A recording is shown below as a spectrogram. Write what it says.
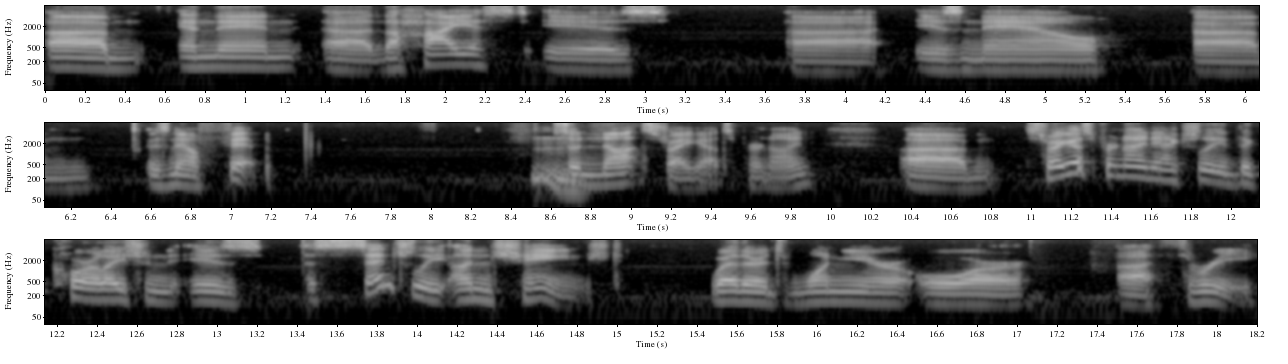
Um, and then uh, the highest is uh, is now um, is now FIP. Hmm. so not strikeouts per nine. Um, strikeouts per nine, actually, the correlation is essentially unchanged, whether it's one year or uh, three.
